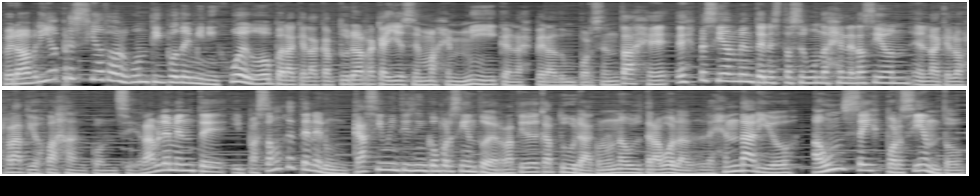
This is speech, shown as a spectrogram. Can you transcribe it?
pero habría apreciado algún tipo de minijuego para que la captura recayese más en mí que en la espera de un porcentaje, especialmente en esta segunda generación en la que los ratios bajan considerablemente y pasamos de tener un casi 25% de ratio de captura con una Ultra Bola legendario a un 6%,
